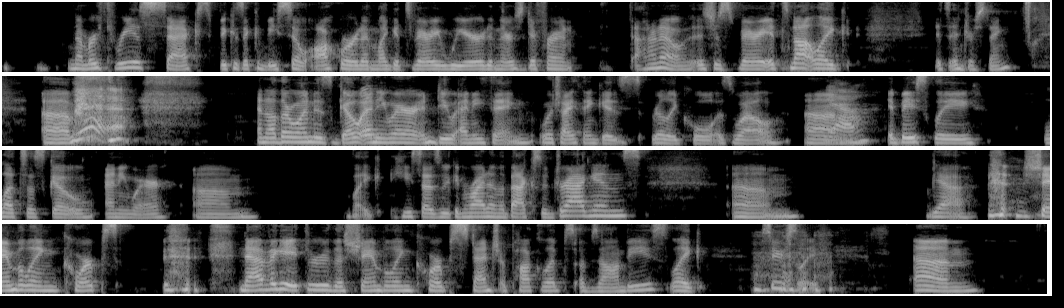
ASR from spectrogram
number three is sex because it can be so awkward and like it's very weird and there's different, I don't know, it's just very, it's not like, it's interesting. Um, Yeah. Another one is go anywhere and do anything, which I think is really cool as well. Um, Yeah. It basically lets us go anywhere. Um, like he says, we can ride on the backs of dragons. Um, yeah, shambling corpse, navigate through the shambling corpse stench apocalypse of zombies. Like seriously. um,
